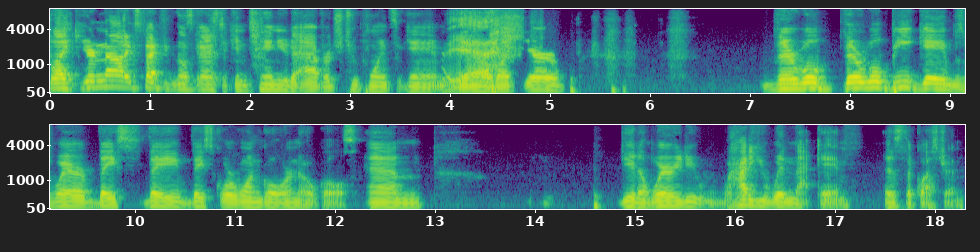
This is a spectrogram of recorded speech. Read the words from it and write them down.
like you're not expecting those guys to continue to average two points a game. You Yeah. know, like you're there will there will be games where they they they score one goal or no goals and you know where do you how do you win that game is the question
